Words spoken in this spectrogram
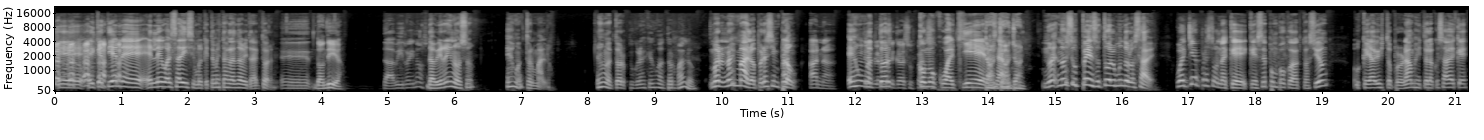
Eh, el que tiene el ego alzadísimo, el que tú me estás hablando ahorita, el actor. Eh, Don Día. David Reynoso. David Reynoso es un actor malo. Es un actor, ¿Tú crees que es un actor malo? bueno, no es malo, pero es simplón. Ana. Es un Ah, actor como cualquiera. o Chan, sea, chan, chan. No, es- no es suspenso, todo el mundo lo sabe. Cualquier persona que, que sepa un poco de actuación o que haya visto programas y todo lo que sabe que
